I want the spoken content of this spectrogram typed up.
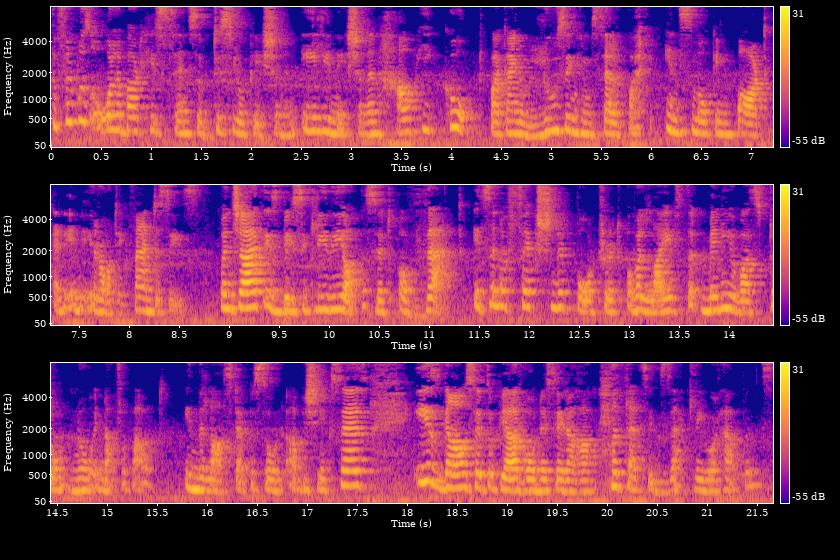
The film was all about his sense of dislocation and alienation and how he coped by kind of losing himself by in smoking pot and in erotic fantasies. Panchayat is basically the opposite of that. It's an affectionate portrait of a life that many of us don't know enough about. In the last episode, Abhishek says, Is gaon se to pyar hone se raha. But that's exactly what happens.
